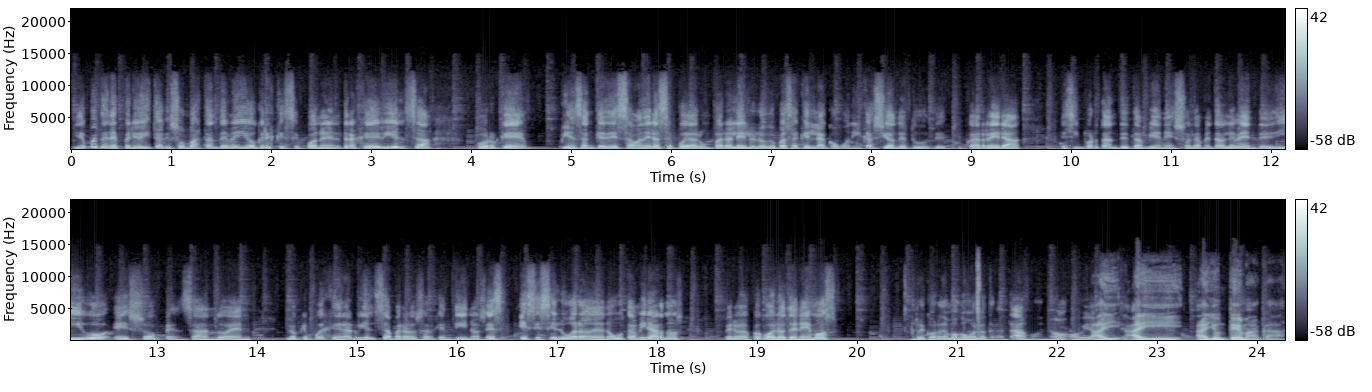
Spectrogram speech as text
Y después tenés periodistas que son bastante mediocres, que se ponen el traje de Bielsa porque piensan que de esa manera se puede dar un paralelo. Lo que pasa es que en la comunicación de tu, de tu carrera es importante también eso, lamentablemente. Digo eso pensando en lo que puede generar Bielsa para los argentinos. Es, es ese lugar donde nos gusta mirarnos, pero después cuando lo tenemos, recordemos cómo lo tratamos, ¿no? Hay, Obviamente. hay, hay un tema acá.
